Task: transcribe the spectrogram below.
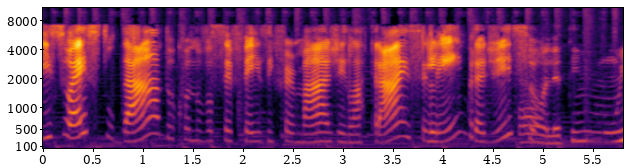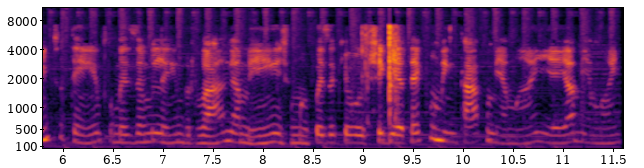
Isso é estudado quando você fez enfermagem lá atrás? Você lembra disso? Olha, tem muito tempo, mas eu me lembro vagamente, uma coisa que eu cheguei até a comentar com minha mãe, e aí a minha mãe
